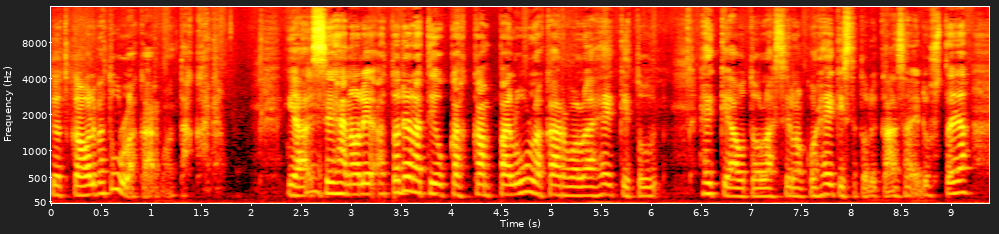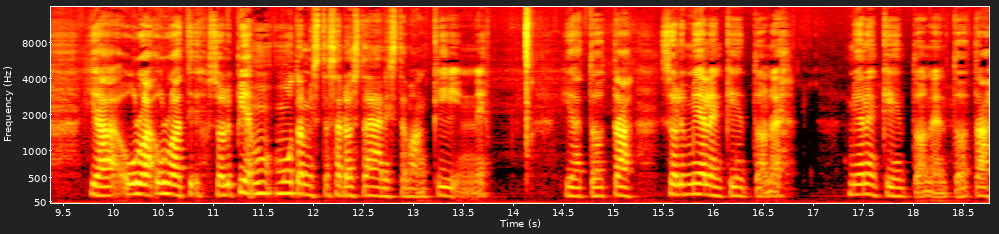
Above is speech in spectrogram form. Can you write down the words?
jotka olivat Ulla Karvon takana. Ja Okei. sehän oli todella tiukka kamppailu Ulla Karvolla ja Heikki, tu, Heikki Autolla silloin, kun Heikistä tuli kansanedustaja. Ja Ulla, Ulla se oli pien, mu- muutamista sadoista äänistä vaan kiinni. Ja tota, se oli mielenkiintoinen, mielenkiintoinen tota,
